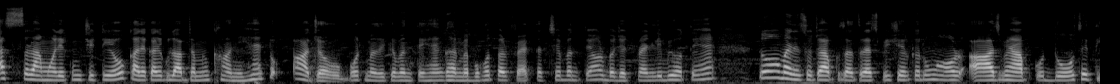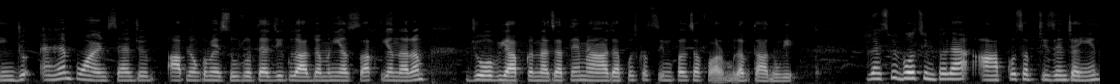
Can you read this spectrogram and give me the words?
वालेकुम चिट्टियों। काले काले गुलाब जामुन खानी है तो आ जाओ। बहुत मज़े के बनते हैं। घर में बहुत परफेक्ट अच्छे बनते हैं और बजट फ्रेंडली भी होते हैं। तो मैंने सोचा आपके साथ रेसिपी शेयर करूँ और आज मैं आपको दो से तीन जो अहम पॉइंट्स हैं, जो आप लोगों को महसूस होता है, जी गुलाब जामुन या सख्त या नरम, जो भी आप करना चाहते हैं, मैं आज आपको इसका सिंपल सा फार्मूला बता दूँगी। रेसिपी बहुत सिंपल है। आपको सब चीज़ें चाहिए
